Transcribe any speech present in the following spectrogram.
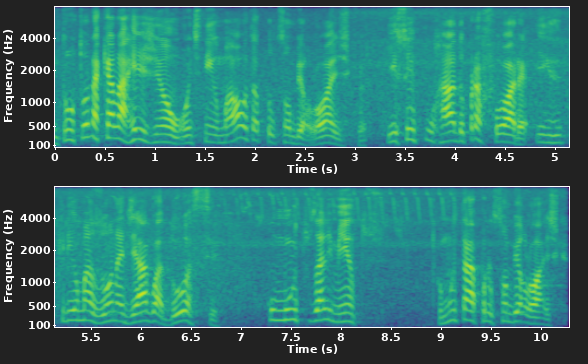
Então, toda aquela região onde tem uma alta produção biológica, isso é empurrado para fora e cria uma zona de água doce com muitos alimentos, com muita produção biológica.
